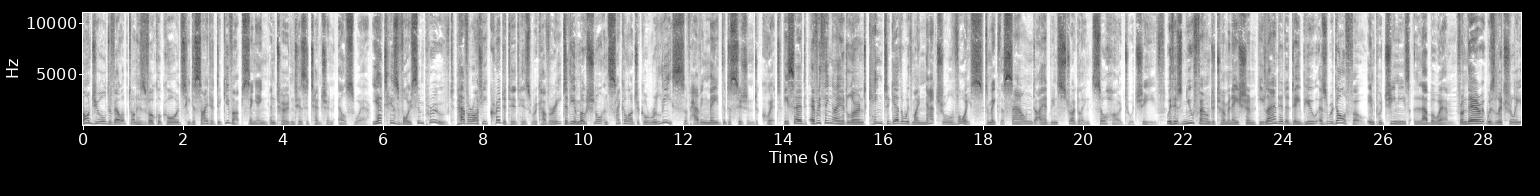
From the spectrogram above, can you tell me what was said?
nodule developed on his vocal cords, he decided to give up singing and turned his attention elsewhere. Yet his voice improved. Pavarotti credited his recovery to the emotional and psychological release of having made the decision to quit. He said, Everything I had learned came together with my natural voice to make the sound I had been struggling so hard to achieve. With his newfound determination, he landed a debut as Rodolfo in Puccini's La Boheme. From there, it was literally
